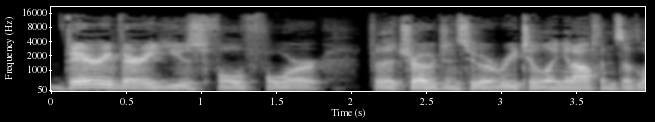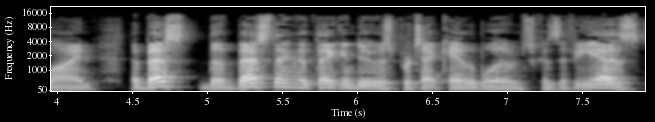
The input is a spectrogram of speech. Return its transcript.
very very useful for for the Trojans who are retooling an offensive line. The best the best thing that they can do is protect Caleb Williams because if he has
